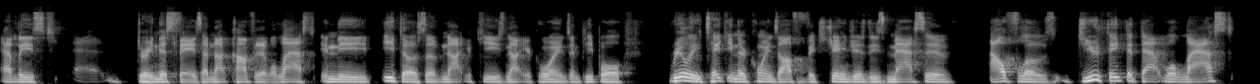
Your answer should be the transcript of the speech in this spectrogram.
at least uh, during this phase. I'm not confident it will last in the ethos of not your keys, not your coins, and people really taking their coins off of exchanges. These massive outflows. Do you think that that will last?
